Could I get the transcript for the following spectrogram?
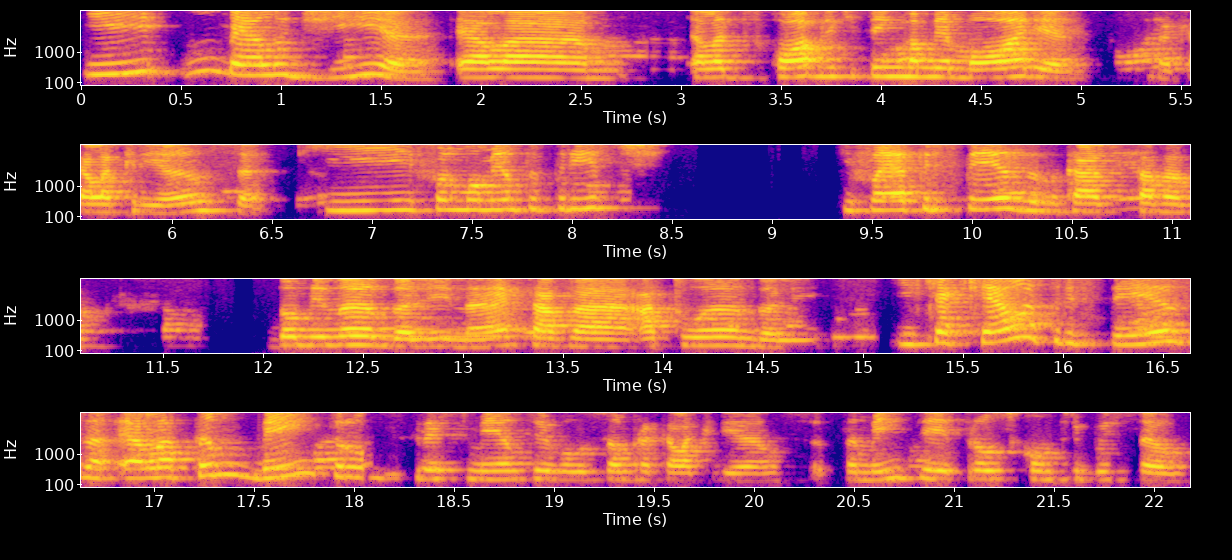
E um belo dia ela, ela descobre que tem uma memória daquela criança que foi um momento triste, que foi a tristeza, no caso, que estava dominando ali, né? Que estava atuando ali. E que aquela tristeza, ela também trouxe crescimento e evolução para aquela criança, também trouxe contribuição.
